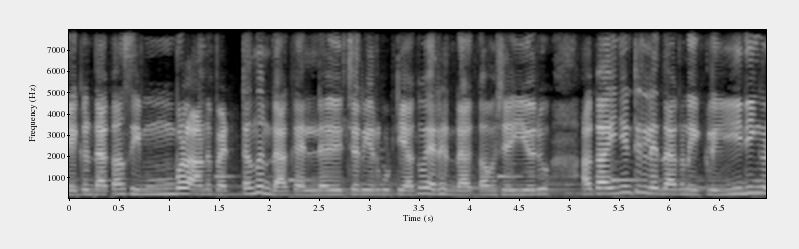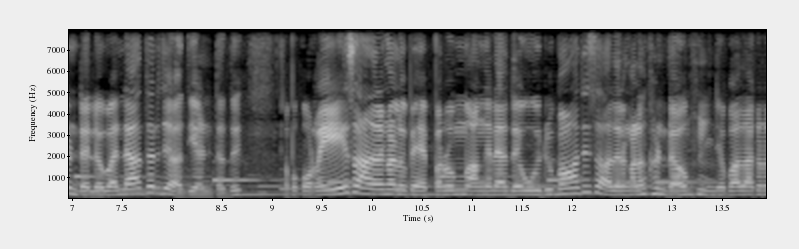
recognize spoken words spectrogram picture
കേക്ക് ഉണ്ടാക്കാൻ സിമ്പിളാണ് പെട്ടെന്ന് ഉണ്ടാക്കുക എല്ലാ ചെറിയൊരു കുട്ടിയാൾക്ക് വരെ ഉണ്ടാക്കാം പക്ഷേ ഈ ഒരു ആ കഴിഞ്ഞിട്ടില്ല ഇതാക്കണം ഈ ക്ലീനിങ് ഉണ്ടല്ലോ വല്ലാത്തൊരു ജാതിയാണ് കേട്ടത് അപ്പോൾ കുറേ സാധനങ്ങൾ പേപ്പറും അങ്ങനെ അതെ ഒരുപാട് സാധനങ്ങളൊക്കെ ഉണ്ടാവും. അപ്പോൾ അതൊക്കെ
